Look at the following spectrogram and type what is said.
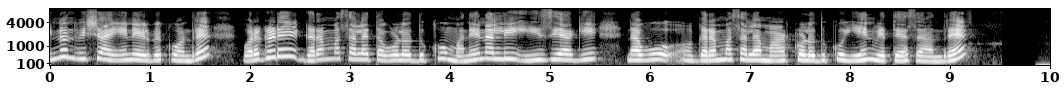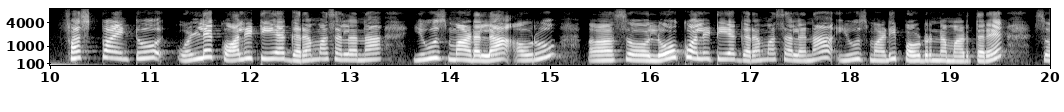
ಇನ್ನೊಂದು ವಿಷಯ ಏನು ಹೇಳಬೇಕು ಅಂದರೆ, ಹೊರಗಡೆ ಗರಂ ಮಸಾಲೆ ತಗೊಳ್ಳೋದಕ್ಕೂ ಮನೆಯಲ್ಲಿ ಈಸಿಯಾಗಿ ನಾವು ಗರಂ ಮಸಾಲೆ ಮಾಡ್ಕೊಳ್ಳೋದಕ್ಕೂ ಏನು ವ್ಯತ್ಯಾಸ ಅಂದರೆ ಫಸ್ಟ್ ಪಾಯಿಂಟು ಒಳ್ಳೆ ಕ್ವಾಲಿಟಿಯ ಗರಂ ಮಸಾಲನ ಯೂಸ್ ಮಾಡಲ್ಲ. ಅವರು ಸೊ ಲೋ ಕ್ವಾಲಿಟಿಯ ಗರಂ ಮಸಾಲನ ಯೂಸ್ ಮಾಡಿ ಪೌಡ್ರನ್ನ ಮಾಡ್ತಾರೆ. ಸೊ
